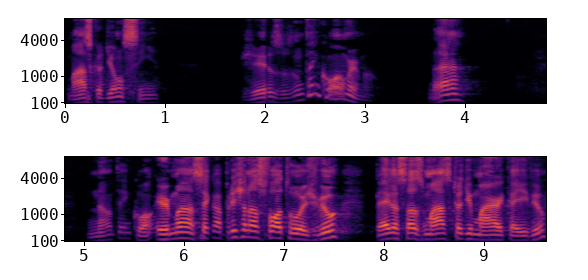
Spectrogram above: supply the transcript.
Máscara de oncinha. Jesus, não tem como, irmão. Né? Não tem como. Irmã, você capricha nas fotos hoje, viu? Pega essas máscaras de marca aí, viu?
